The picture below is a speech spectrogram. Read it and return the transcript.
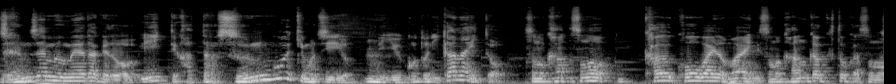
全然無名だけど、いいって買ったらすんごい気持ちいいよっていうことにいかないと、そのか、その、買う、購買の前にその感覚とか、その、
